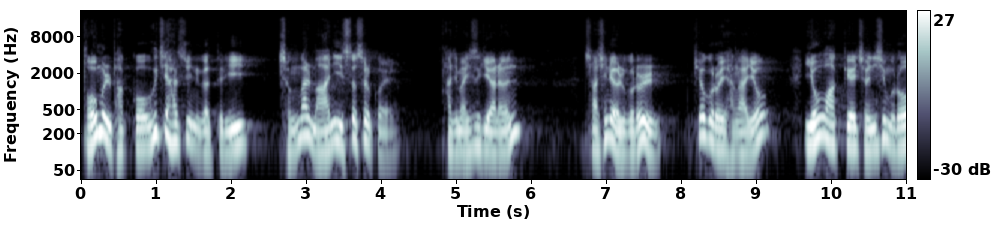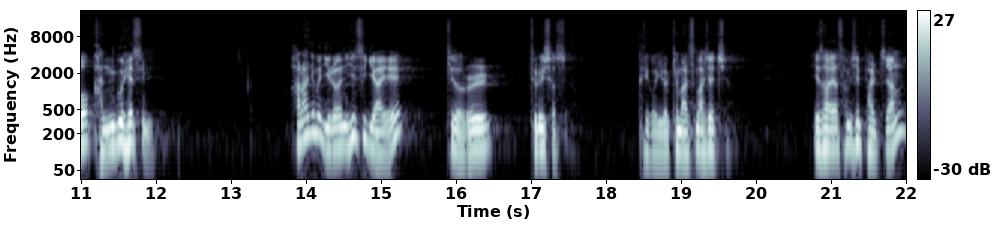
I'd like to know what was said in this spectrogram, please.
도움을 받고 의지할 수 있는 것들이 정말 많이 있었을 거예요. 하지만 히스기야는 자신의 얼굴을 벽으로 향하여 여호와께 전심으로 간구했습니다. 하나님은 이런 히스기야의 기도를 들으셨어요. 그리고 이렇게 말씀하셨죠. 이사야 38장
